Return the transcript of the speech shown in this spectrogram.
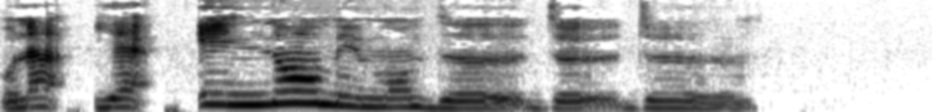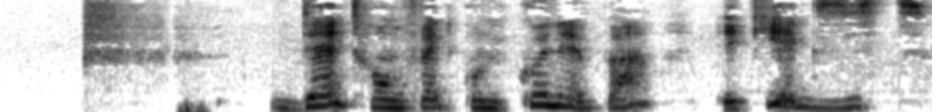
On a, il y a énormément de, de, de, d'être en fait qu'on ne connaît pas et qui existent.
